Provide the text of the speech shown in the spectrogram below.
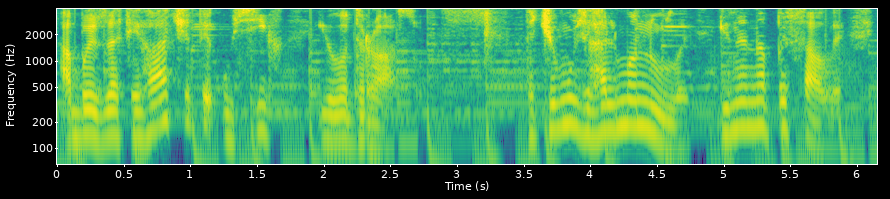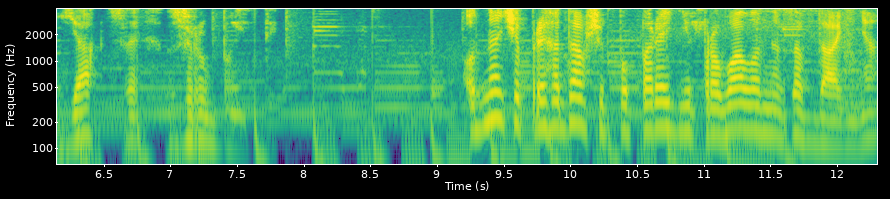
аби зафігачити усіх і одразу. Та чомусь гальманули і не написали, як це зробити. Одначе, пригадавши попередні провалене завдання,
